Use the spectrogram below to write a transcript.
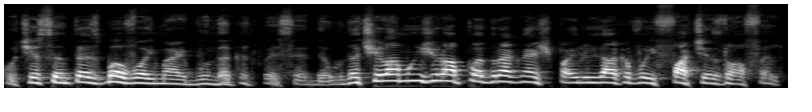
Cu ce sunteți, bă, voi mai bun decât PSD-ul? De ce l-am înjurat pe Dragnea și pe lui dacă voi faceți la fel?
